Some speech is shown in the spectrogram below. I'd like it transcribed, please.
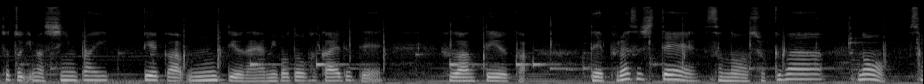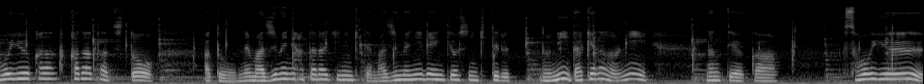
ちょっと今心配っていうかうんっていう悩み事を抱えてて不安っていうか。でプラスしてその職場のそういう方たちとあとね真面目に働きに来て真面目に勉強しに来てるのにだけなのに何て言うかそういう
